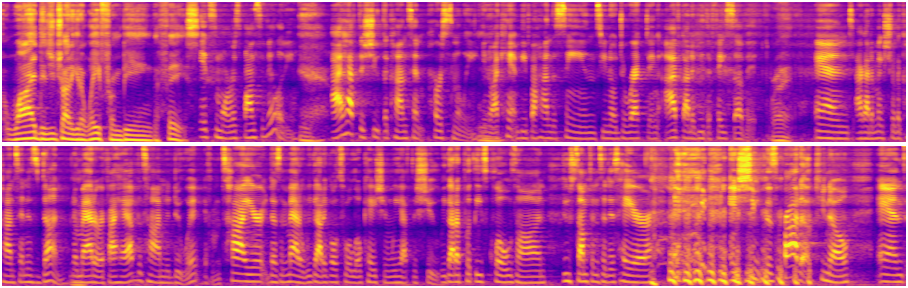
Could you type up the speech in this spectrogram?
why did you try to get away from being the face? it's more responsibility. Yeah. I have to shoot the content personally. You know, I can't be behind the scenes, you know, directing. I've got to be the face of it. Right. and I got to make sure the content is done. No matter if I have the time to do it, if I'm tired, it doesn't matter. We got to go to a location. We have to shoot. We got to put these clothes on, do something to this hair, and shoot this product. You know, and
